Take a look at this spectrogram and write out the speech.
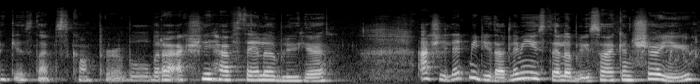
I guess that's comparable, but I actually have phthalo blue here. Actually, let me do that. Let me use Phthalo Blue so I can show you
